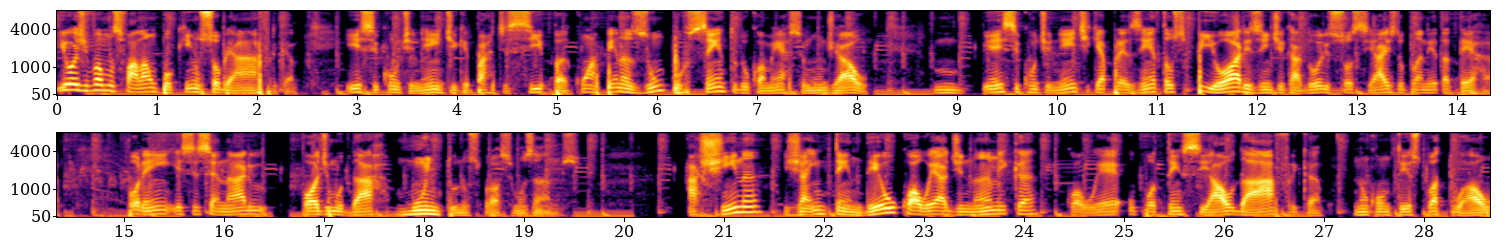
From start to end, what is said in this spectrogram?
E hoje vamos falar um pouquinho sobre a África, esse continente que participa com apenas 1% do comércio mundial esse continente que apresenta os piores indicadores sociais do planeta Terra. Porém, esse cenário pode mudar muito nos próximos anos. A China já entendeu qual é a dinâmica, qual é o potencial da África no contexto atual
